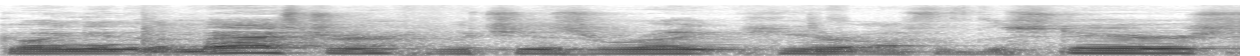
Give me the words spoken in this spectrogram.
Going into the master, which is right here off of the stairs.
